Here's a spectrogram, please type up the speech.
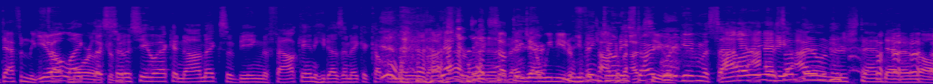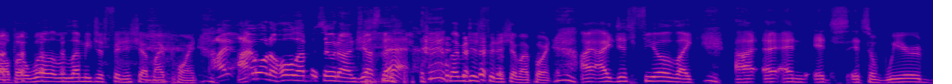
definitely You felt don't like more the like a socioeconomics of being the Falcon? He doesn't make a couple million bucks. Yeah, that's an something that we need to You think talk Tony about, Stark too. would have gave him a salary I, or something? I don't understand that at all. But well, let me just finish up my point. I, I want a whole episode on just that. let me just finish up my point. I, I just feel like, uh, and it's it's a weird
